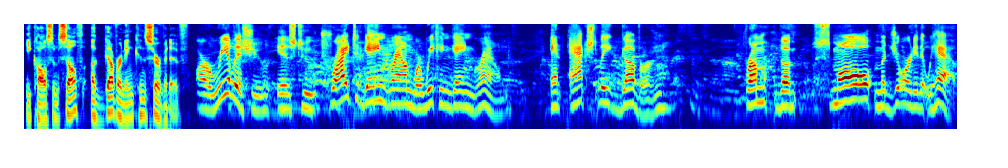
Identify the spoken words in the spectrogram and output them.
He calls himself a governing conservative. Our real issue is to try to gain ground where we can gain ground and actually govern from the small majority that we have.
